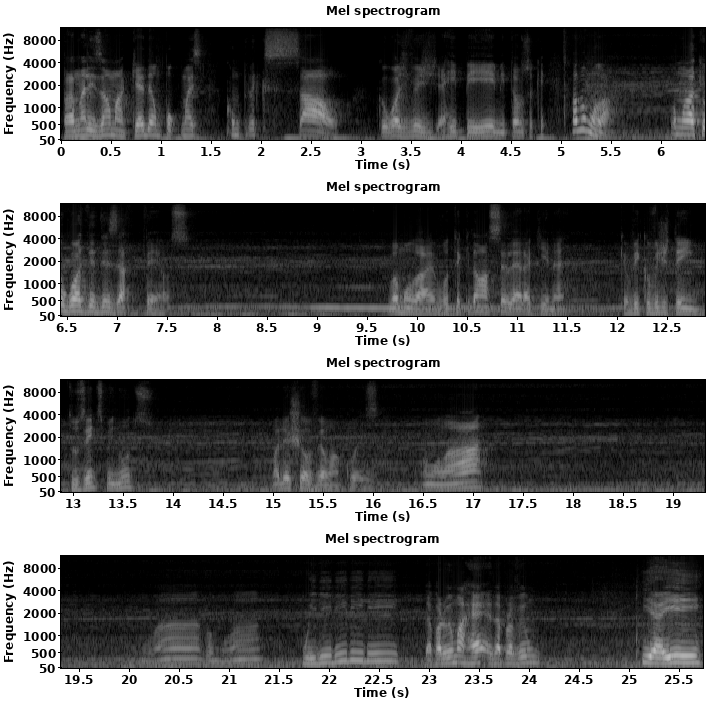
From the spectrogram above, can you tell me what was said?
Para analisar uma queda é um pouco mais complexal porque eu gosto de ver RPM e tal, não sei o quê. Mas vamos lá. Vamos lá que eu gosto de desafios. Vamos lá, eu vou ter que dar uma acelera aqui, né? Que eu vi que o vídeo tem 200 minutos. Mas deixa eu ver uma coisa. Vamos lá. Vamos lá, vamos lá. Dá pra ver uma ré, dá pra ver um... E aí,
